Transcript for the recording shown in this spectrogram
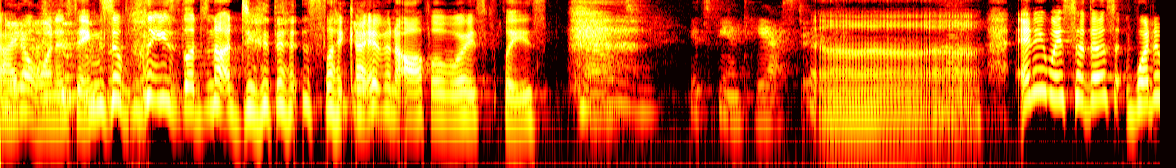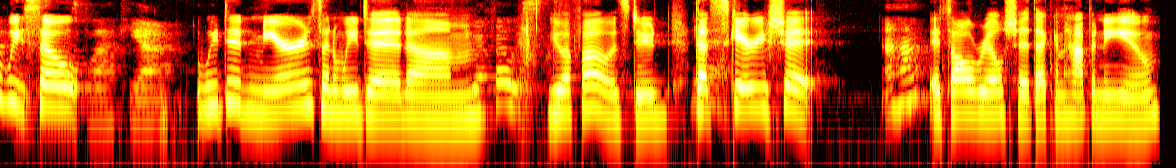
I don't want to sing, so please let's not do this. Like, I have an awful voice, please. No, it's, it's fantastic. Uh, anyway, so those, what did we, so black, yeah. we did mirrors and we did um, UFOs. UFOs, dude. That's scary shit. Uh huh. It's all real shit that can happen to you.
